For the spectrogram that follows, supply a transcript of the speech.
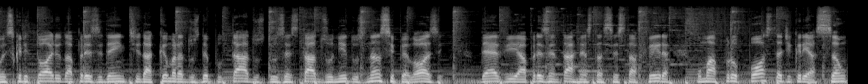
O escritório da presidente da Câmara dos Deputados dos Estados Unidos, Nancy Pelosi, deve apresentar nesta sexta-feira uma proposta de criação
